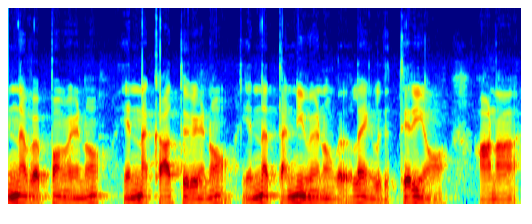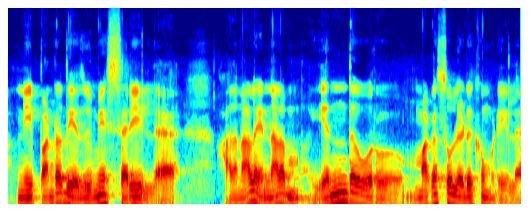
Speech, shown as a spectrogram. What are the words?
என்ன வெப்பம் வேணும் என்ன காற்று வேணும் என்ன தண்ணி வேணுங்கிறதெல்லாம் எங்களுக்கு தெரியும். ஆனால் நீ பண்ணுறது எதுவுமே சரியில்லை. அதனால் என்னால் எந்த ஒரு மகசூல் எடுக்க முடியல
